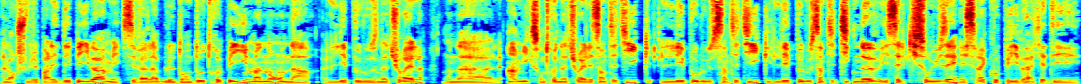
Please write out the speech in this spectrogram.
alors je vais parler des Pays-Bas, mais c'est valable dans d'autres pays. Maintenant, on a les pelouses naturelles, on a un mix entre naturel et synthétique, les pelouses synthétiques, les pelouses synthétiques neuves et celles qui sont usées. Et c'est vrai qu'aux Pays-Bas, il y a des des,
